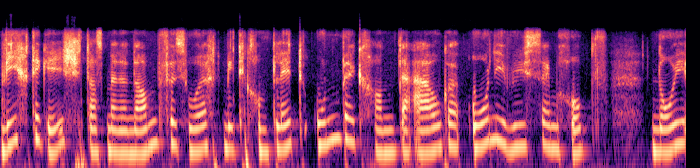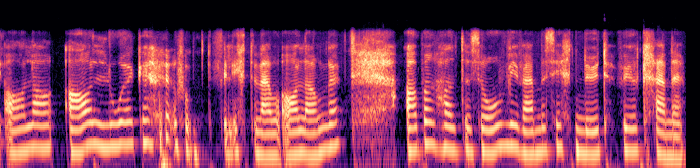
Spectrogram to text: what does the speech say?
Wichtig ist, dass man einander versucht, mit komplett unbekannten Augen, ohne Wissen im Kopf, neu anschauen und vielleicht dann auch anlangen, aber halt so, wie wenn man sich nicht kennen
